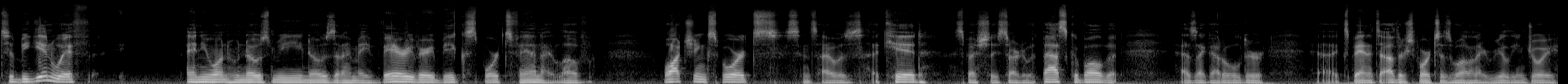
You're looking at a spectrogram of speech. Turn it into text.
to begin with, anyone who knows me knows that I'm a very, very big sports fan. I love watching sports since I was a kid, especially started with basketball, but as I got older, uh, expanded to other sports as well. And I really enjoy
